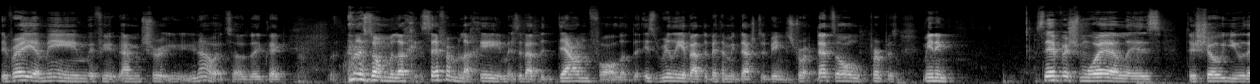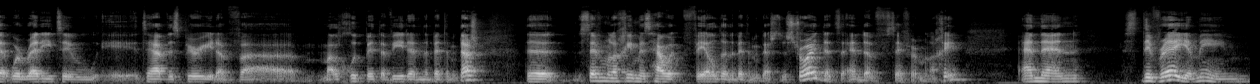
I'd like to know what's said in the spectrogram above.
Divrei Yamim, if you, I'm sure you, you know it. So like, like so Melach, Sefer Melachim is about the downfall. That is really about the Beit Hamikdash being destroyed. That's all purpose. Meaning, Sefer Shmuel is to show you that we're ready to eh, to have this period of uh, Malchut Beit David and the Beit Hamikdash. The Sefer Melachim is how it failed and the Beit Hamikdash destroyed. That's the end of Sefer Melachim. And then Divrei Yamim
